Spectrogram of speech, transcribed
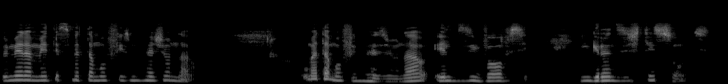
primeiramente esse metamorfismo regional. O metamorfismo regional ele desenvolve-se em grandes extensões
